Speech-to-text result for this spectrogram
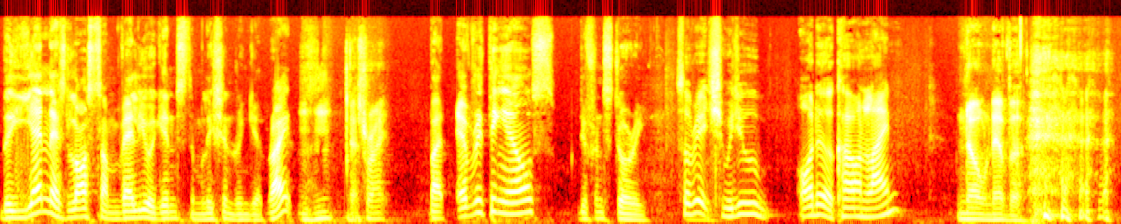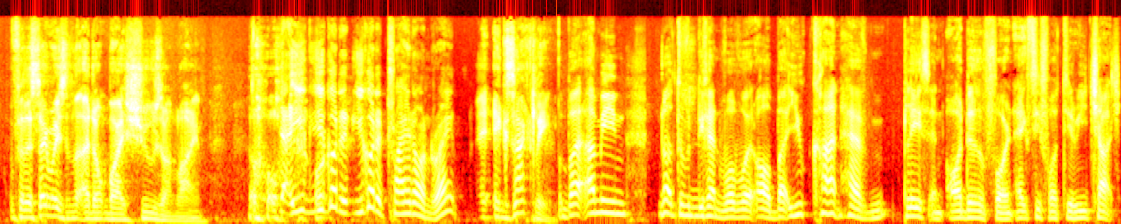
the yen has lost some value against the Malaysian ringgit, right? hmm That's right. But everything else, different story. So, Rich, would you order a car online? No, never. For the same reason that I don't buy shoes online. Yeah, you, you got to you got to try it on, right? Exactly. But I mean, not to defend Volvo at all, but you can't have m- placed an order for an XC40 recharge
